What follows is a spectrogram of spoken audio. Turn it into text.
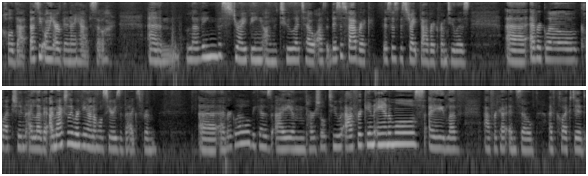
hold that. That's the only art bin I have, so. Um, loving the striping on the Tula toe. Awesome. This is fabric. This is the striped fabric from Tula's uh, Everglow collection. I love it. I'm actually working on a whole series of bags from uh, Everglow because I am partial to African animals. I love Africa, and so I've collected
